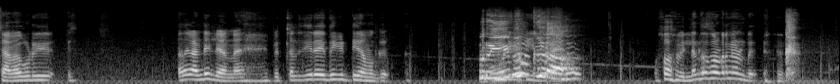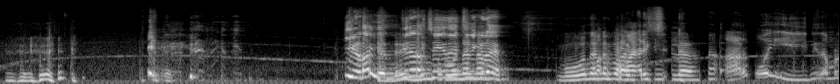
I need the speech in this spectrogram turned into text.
ശവകുടി അത് കണ്ടില്ല അണ്ണേ? പിത്തൽ തീരെ ഇത് കിട്ടി നമുക്ക്. പ്രീ ബുക്ക്ഡാ ഓ വില്ലെന്താ ഉടനെ ഉണ്ട്. എടാ എന്തിനാ ചെയ്ത് വെച്ചിരിക്കണേ? മൂന്നെണ്ണം. ആൾ പോയി. ഇനി നമ്മൾ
